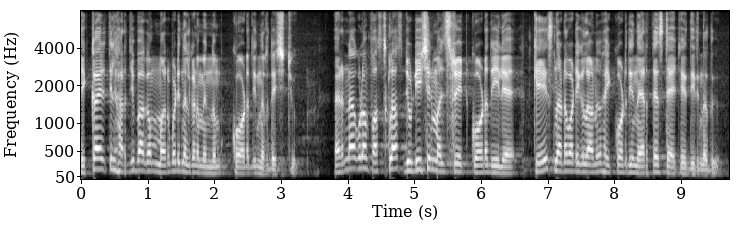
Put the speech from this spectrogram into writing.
ഇക്കാര്യത്തിൽ ഹർജി ഭാഗം മറുപടി നൽകണമെന്നും കോടതി നിർദ്ദേശിച്ചു. Ernakulam first class judicial magistrate കോടതിയിലെ കേസ് നടപടികളാണ് ഹൈക്കോടതി നേരത്തെ സ്റ്റേ ചെയ്തിരുന്നത്.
